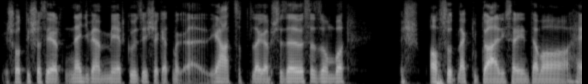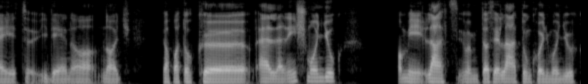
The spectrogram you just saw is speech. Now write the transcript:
és ott is azért 40 mérkőzéseket meg eh, játszott legalábbis az előszezonban, és abszolút meg tudta állni szerintem a helyét idén a nagy csapatok ellen is mondjuk, ami látszik, amit azért látunk, hogy mondjuk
